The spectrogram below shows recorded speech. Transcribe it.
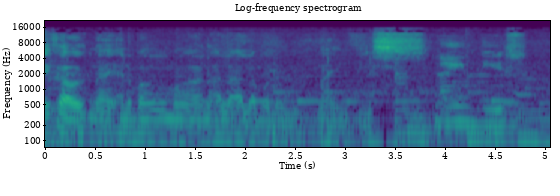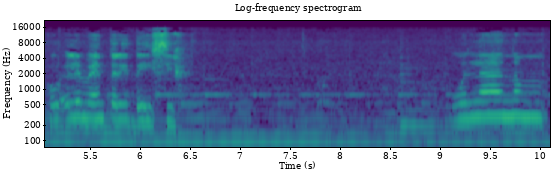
ikaw, Nay, ano bang mga naalala mo noon? 90s? 90s? Kung elementary days yan, wala nam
